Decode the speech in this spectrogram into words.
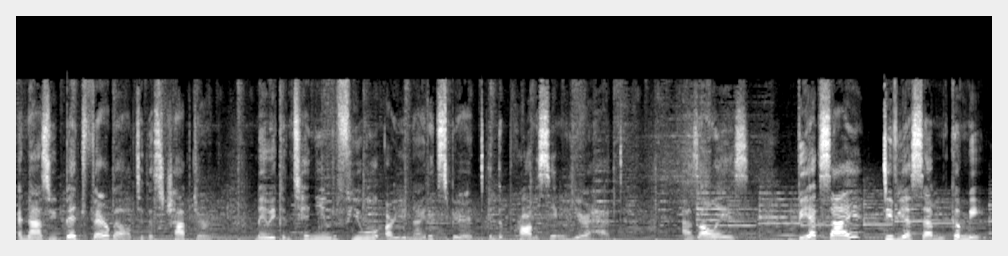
And as we bid farewell to this chapter, may we continue to fuel our united spirit in the promising year ahead. As always, VXI DVSM Kami.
